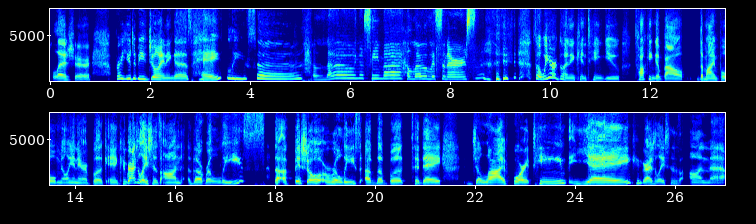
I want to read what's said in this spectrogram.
pleasure for you to be joining us. Hey, Lisa. Hello, Nasima. Hello, listeners. so, we are going to continue talking about the Mindful Millionaire book, and congratulations on the release the official release of the book today, July 14th. Yay! Congratulations on that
